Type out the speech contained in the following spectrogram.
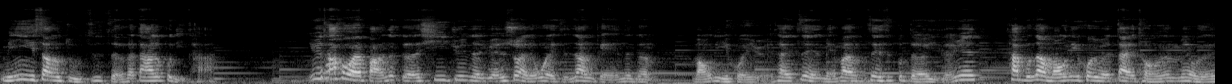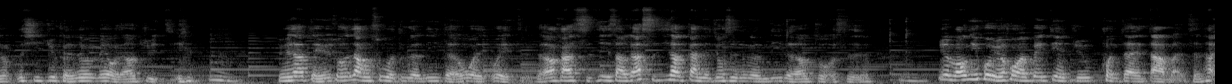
名义上组织者，可大家都不理他，因为他后来把那个西军的元帅的位置让给那个毛利辉元，他这也是没办法，这也是不得已的，因为。他不让毛利辉元带头，那没有人，那西军可能就没有人要聚集。嗯，所以他等于说让出了这个 leader 位位置，然后他实际上，他实际上干的就是那个 leader 要做的事。嗯，因为毛利会员后来被电军困在大阪城，他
